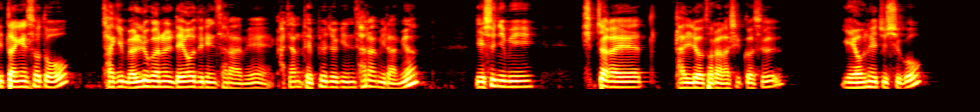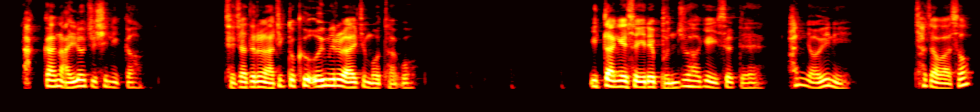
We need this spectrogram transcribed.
이 땅에서도 자기 면류관을 내어드린 사람의 가장 대표적인 사람이라면 예수님이 십자가에 달려 돌아가실 것을 예언해 주시고 약간 알려 주시니까 제자들은 아직도 그 의미를 알지 못하고 이 땅에서 이래 분주하게 있을 때 한 여인이 찾아와서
